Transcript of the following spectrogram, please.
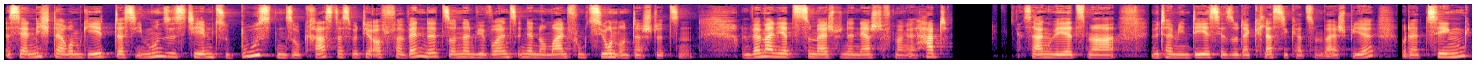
es ja nicht darum geht, das Immunsystem zu boosten so krass, das wird ja oft verwendet, sondern wir wollen es in der normalen Funktion unterstützen. Und wenn man jetzt zum Beispiel einen Nährstoffmangel hat, sagen wir jetzt mal, Vitamin D ist ja so der Klassiker zum Beispiel, oder Zink,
